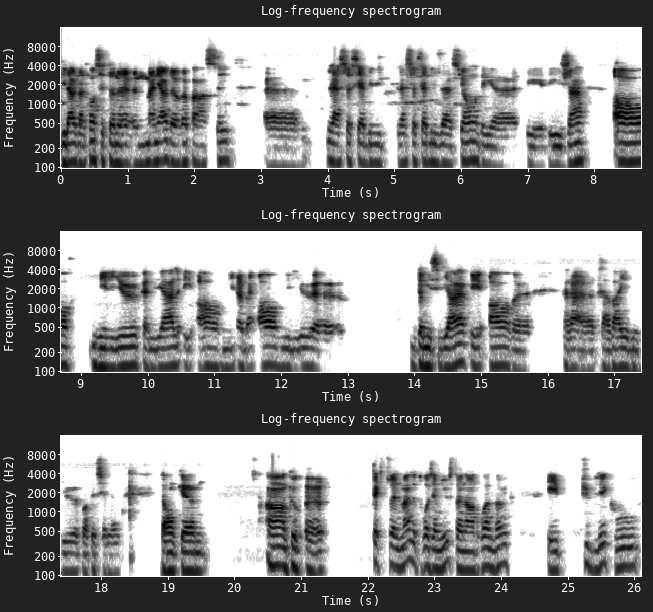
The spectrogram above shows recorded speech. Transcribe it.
villages. Dans le fond, c'est une, une, manière de repenser la, la sociabilisation des, des, gens hors milieu familial et hors, ben, hors milieu domiciliaire et hors travail et milieu professionnel. Donc, en, textuellement, le troisième lieu, c'est un endroit neutre et public où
